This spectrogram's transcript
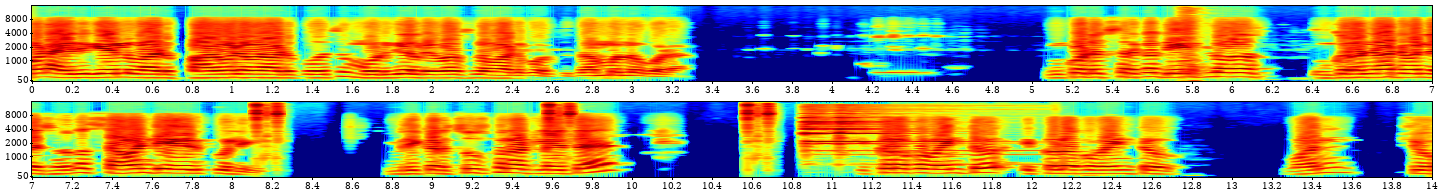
కూడా ఐదు గేర్లు వాడు ఫార్వర్డ్ వాడుకోవచ్చు మూడు గేర్లు రివర్స్లో వాడుకోవచ్చు దమ్ముల్లో కూడా. ఇంకోటి వచ్చేసరికి దీంట్లో ఇంకో రెండు అటువంటి వచ్చేసరికి సెవెంటీ ఎయిర్ కూలింగ్ మీరు ఇక్కడ చూసుకున్నట్లయితే ఇక్కడ ఒక వెంట్ ఇక్కడ ఒక vent. One two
